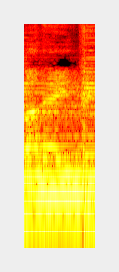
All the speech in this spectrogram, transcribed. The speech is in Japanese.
はいらねえ裸の島でいて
